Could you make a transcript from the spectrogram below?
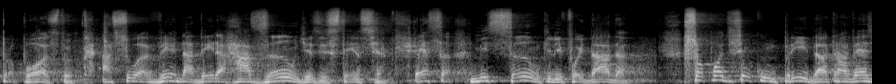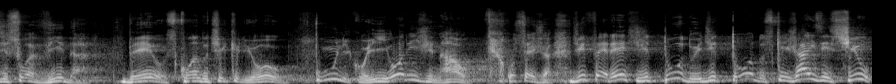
propósito, a sua verdadeira razão de existência, essa missão que lhe foi dada, só pode ser cumprida através de sua vida. Deus, quando te criou, único e original, ou seja, diferente de tudo e de todos que já existiu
